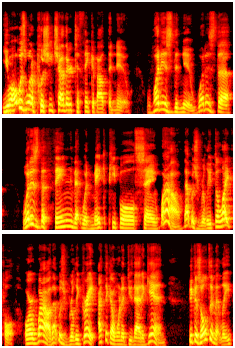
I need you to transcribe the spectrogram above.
you always want to push each other to think about the new. What is the new? What is the what is the thing that would make people say, "Wow, that was really delightful," or "Wow, that was really great. I think I want to do that again." Because ultimately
